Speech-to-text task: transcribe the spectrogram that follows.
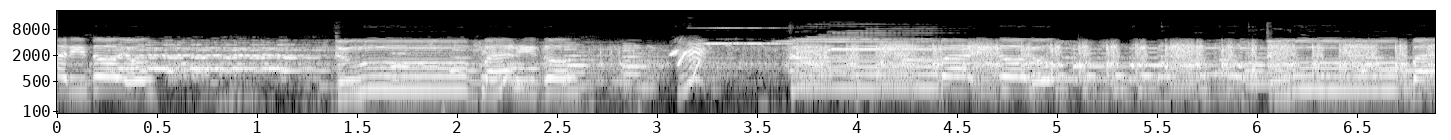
How do you do? Do body go. Do body. Do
